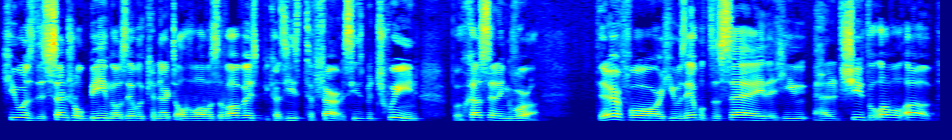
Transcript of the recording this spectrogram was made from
He was the central beam that was able to connect all the levels of Avos because he's Teferis. He's between Bechesed and Gvura. Therefore, he was able to say that he had achieved the level of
